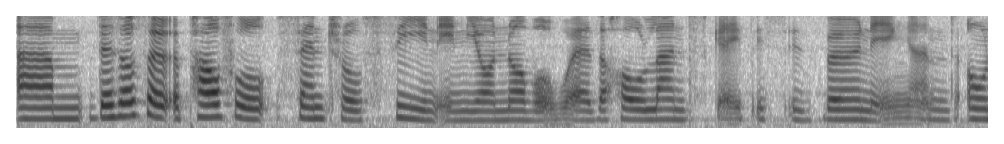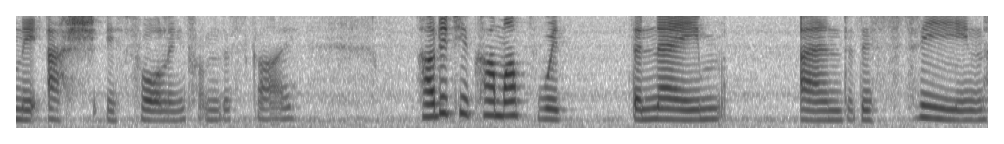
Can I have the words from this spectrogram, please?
Um, there's also a powerful central scene in your novel where the whole landscape is, is burning and only ash is falling from the sky. How did you come up with the name and this scene?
